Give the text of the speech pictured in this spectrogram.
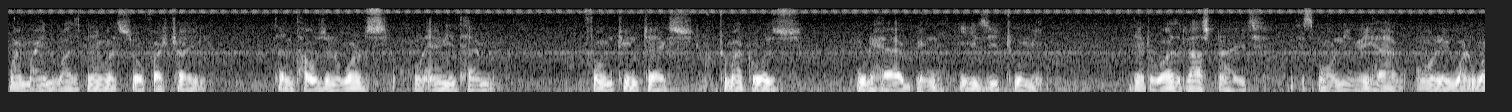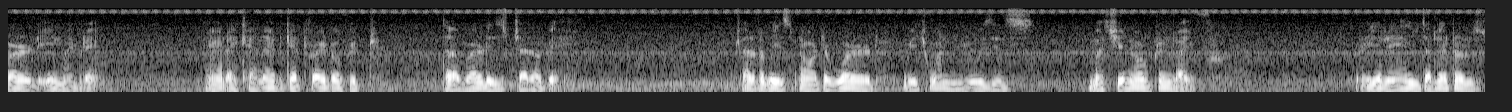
My mind was never so fertile. Ten thousand words on any theme, from tacks tomatoes would have been easy to me. That was last night. This morning I have only one word in my brain and I cannot get rid of it. The word is Terabe. Terabe is not a word which one uses much in ordinary life. Rearrange the letters,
